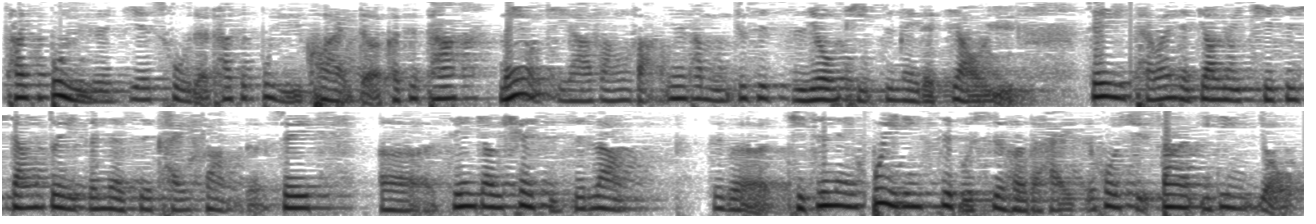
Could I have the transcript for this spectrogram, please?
他是不与人接触的，他是不愉快的，可是他没有其他方法，因为他们就是只有体制内的教育，所以台湾的教育其实相对真的是开放的，所以呃，实验教育确实是让这个体制内不一定适不适合的孩子，或许当然一定有。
